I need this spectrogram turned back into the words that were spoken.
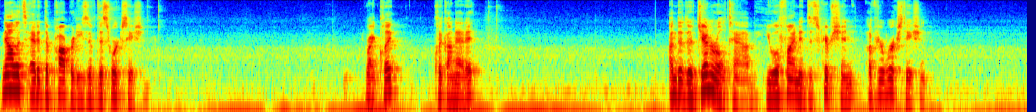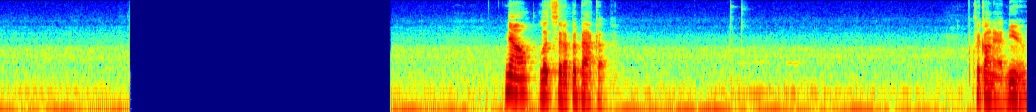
Now let's edit the properties of this workstation. Right-click, click on Edit. Under the General tab, you will find a description of your workstation. Now, let's set up a backup. Click on Add New.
